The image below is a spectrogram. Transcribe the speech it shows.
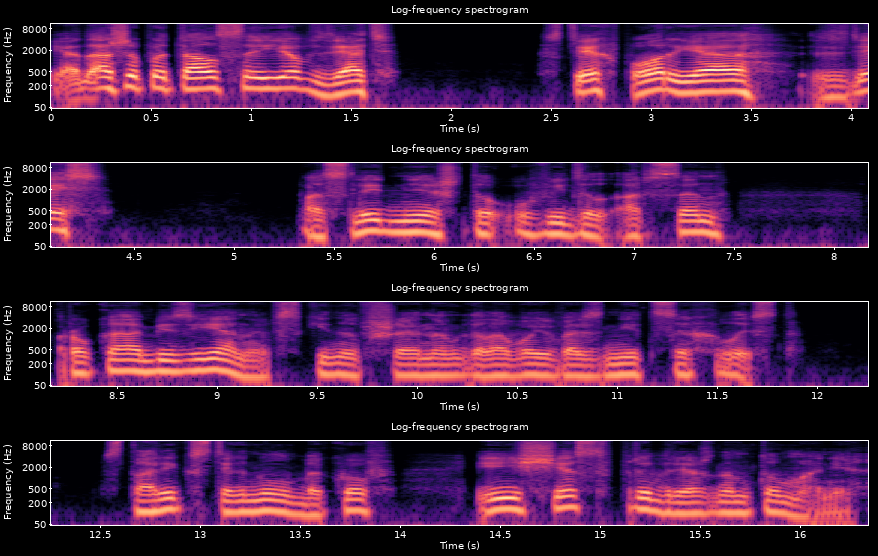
«Я даже пытался ее взять. С тех пор я здесь». Последнее, что увидел Арсен — рука обезьяны, вскинувшая над головой возницы хлыст. Старик стегнул быков и исчез в прибрежном тумане.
